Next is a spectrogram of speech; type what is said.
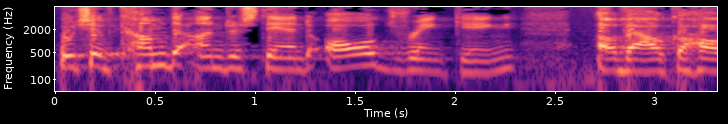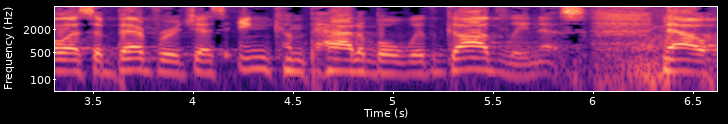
which have come to understand all drinking of alcohol as a beverage as incompatible with godliness. Now,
